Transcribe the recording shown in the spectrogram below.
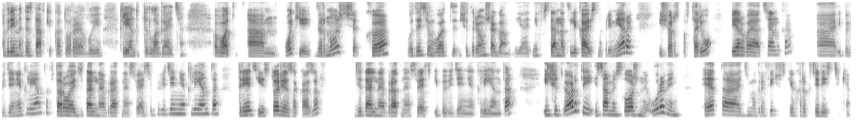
время доставки, которое вы клиенту предлагаете. Вот. Окей, вернусь к вот этим вот четырем шагам. Я от них постоянно отвлекаюсь на примеры. Еще раз повторю. Первая оценка а, и поведение клиента. Второе – детальная обратная связь и поведение клиента. Третье – история заказов, детальная обратная связь и поведение клиента. И четвертый и самый сложный уровень – это демографические характеристики.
